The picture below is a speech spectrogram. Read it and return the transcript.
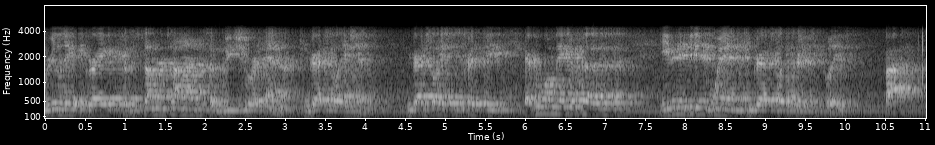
really great for the summertime, so be sure to enter. Congratulations. Congratulations, Christy. Everyone make a post. Even if you didn't win, congratulate Christy, please. Bye.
